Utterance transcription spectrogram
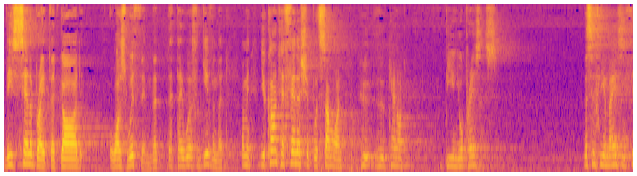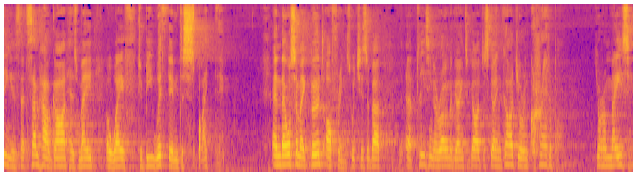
these celebrate that God was with them, that, that they were forgiven. That I mean, you can't have fellowship with someone who, who cannot be in your presence. This is the amazing thing is that somehow God has made a way to be with them despite them. And they also make burnt offerings, which is about a pleasing aroma going to God, just going, God, you're incredible. You're amazing.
